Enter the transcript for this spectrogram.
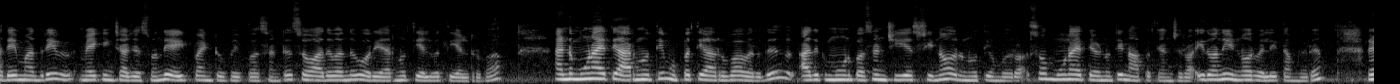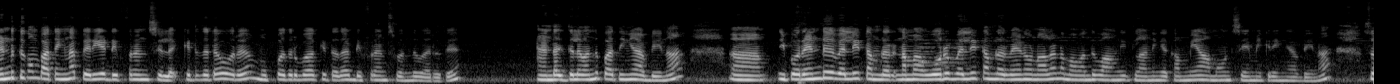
அதே மாதிரி மேக்கிங் சார்ஜஸ் வந்து eight point two five percent so அது வந்து ஒரு இரநூத்தி எழுபத்தி ஏழு ரூபா. அண்டு மூணாயிரத்தி அறநூற்றி முப்பத்தி ஆறு ரூபா வருது. அதுக்கு மூணு பர்சன்ட் ஜிஎஸ்டினா ஒரு நூற்றி ஐம்பது ரூபா. ஸோ மூணாயிரத்தி எழுநூற்றி நாற்பத்தி அஞ்சு ரூபா. இது வந்து இன்னொரு வெள்ளி டம்ளரு ரெண்டுத்துக்கும் பார்த்தீங்கன்னா பெரிய டிஃப்ரென்ஸ் இல்லை. கிட்டத்தட்ட ஒரு முப்பது ரூபா கிட்ட தான் டிஃப்ரென்ஸ் வந்து வருது. அண்ட் இதில் வந்து பார்த்தீங்க அப்படின்னா இப்போ ரெண்டு வெள்ளி டம்ளர் நம்ம ஒரு வெள்ளி டம்ளர் வேணும்னாலும் நம்ம வந்து வாங்கிக்கலாம். நீங்கள் கம்மியாக அமௌண்ட் சேமிக்கிறீங்க அப்படின்னா. ஸோ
